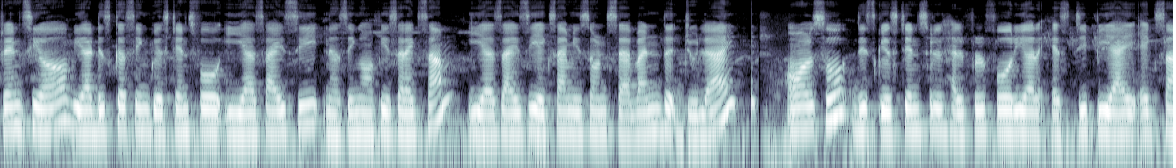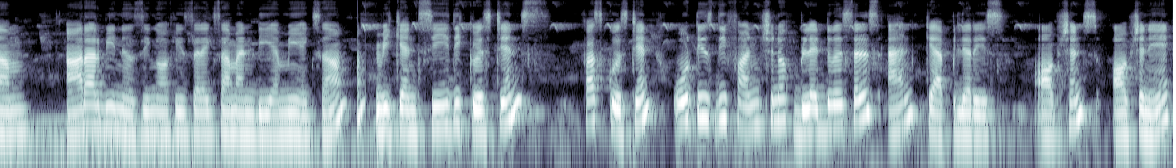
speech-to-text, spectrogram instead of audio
Friends, here we are discussing questions for ESIC Nursing Officer exam. ESIC exam is on 7th July. Also, these questions will helpful for your SGPI exam, RRB Nursing Officer exam and DME exam. We can see the questions. First question, what is the function of blood vessels and capillaries? Options Option A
